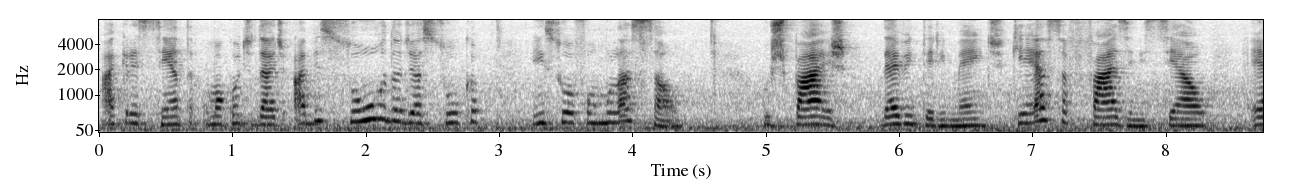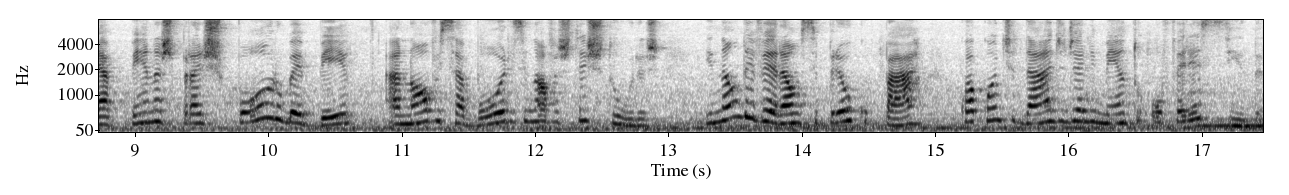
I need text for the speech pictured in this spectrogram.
acrescenta uma quantidade absurda de açúcar em sua formulação. Os pais devem ter em mente que essa fase inicial é apenas para expor o bebê a novos sabores e novas texturas e não deverão se preocupar com a quantidade de alimento oferecida.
